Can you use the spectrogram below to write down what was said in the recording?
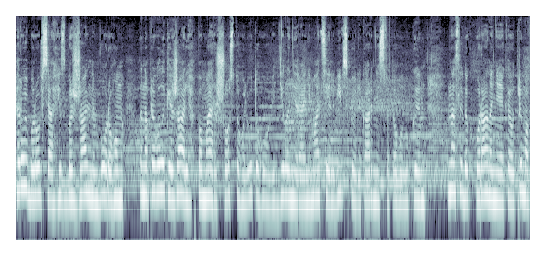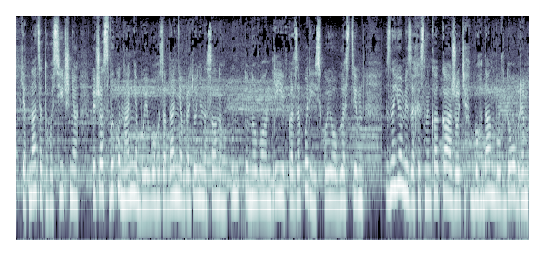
Герой боровся із безжальним ворогом та на превеликий жаль помер 6 лютого у відділенні реанімації Львівської лікарні Святого Луки. Внаслідок поранення, яке отримав 15 січня під час виконання бойового завдання в районі населеного пункту Новоандріївка Запорізької області. Знайомі захисника кажуть, Богдан був добрим,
